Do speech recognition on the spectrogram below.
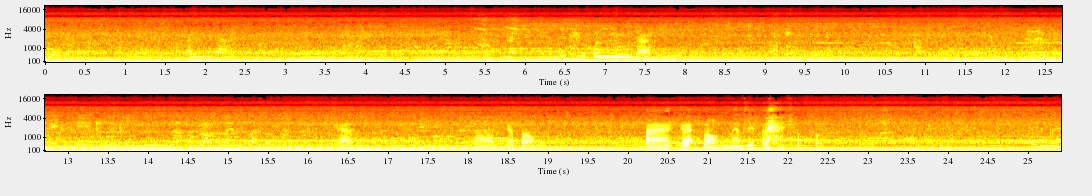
โป่งอันนี้ค่ะนี่ยิงปืนค่ะ ค่ะปลากระป๋อง ปลากระ ป๋องนะไม่ใช่ปลาครับป๋องอันนี้นะ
